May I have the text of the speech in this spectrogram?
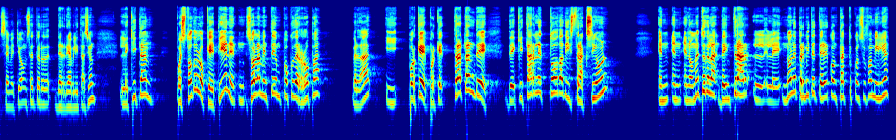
se metió a un centro de rehabilitación, le quitan pues todo lo que tienen, solamente un poco de ropa, ¿verdad? ¿Y por qué? Porque tratan de, de quitarle toda distracción. En, en, en, el momento de, la, de entrar, no le permite tener contacto con su familia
